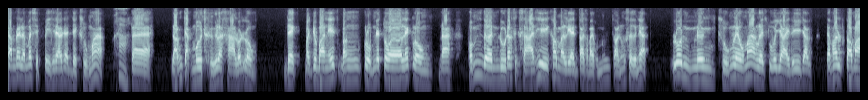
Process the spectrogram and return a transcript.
จำได้แล้วเมื่อสิบปีที่แล้วเนี่ยเด็กสูงมากค่ะแต่หลังจากมือถือราคาลดลง เด็กปัจจุบันนี้บางกลุ่มเนี่ยตัวเล็กลงนะ ผมเดินดูนักศึกษาที่เข้ามาเรียนตอนสมัยผมสอนหนังสือเนี่ย รุ่นหนึ่งสูงเร็วมากเลยตัวใหญ่ดีจังแต่พอต่อมา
